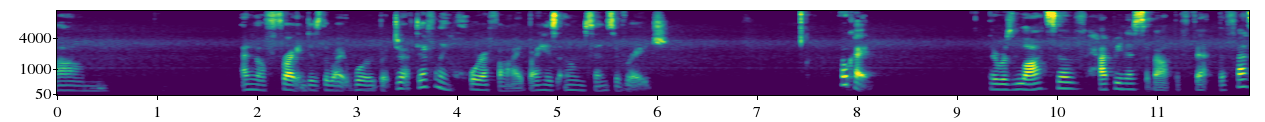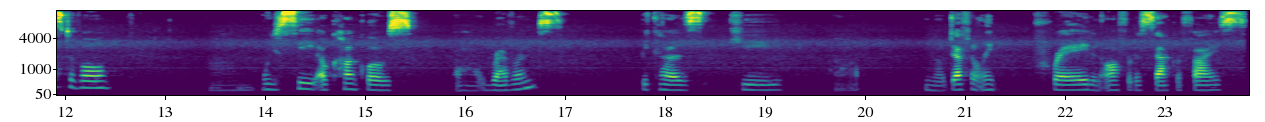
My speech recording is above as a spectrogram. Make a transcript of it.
um, I don't know if frightened is the right word, but definitely horrified by his own sense of rage. Okay, there was lots of happiness about the, fe- the festival. Um, we see Okonkwo's uh, reverence because he, uh, you know, definitely prayed and offered a sacrifice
